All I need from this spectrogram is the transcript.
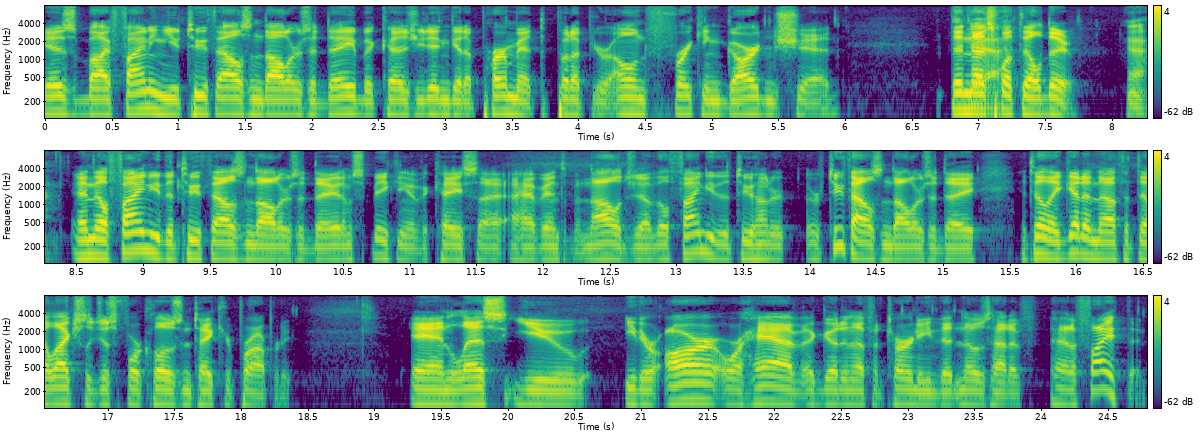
is by fining you two thousand dollars a day because you didn't get a permit to put up your own freaking garden shed, then that's Yeah. what they'll do. Yeah. And they'll fine you the two thousand dollars a day. And I'm speaking of a case I, I have intimate knowledge of. They'll fine you the two hundred or two thousand dollars a day until they get enough that they'll actually just foreclose and take your property, unless you either are or have a good enough attorney that knows how to how to fight them.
